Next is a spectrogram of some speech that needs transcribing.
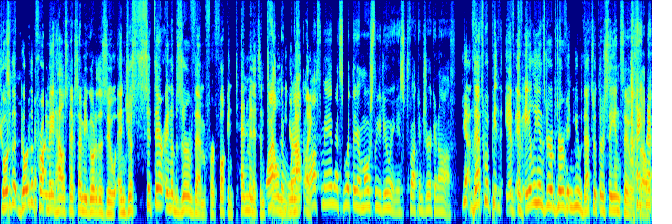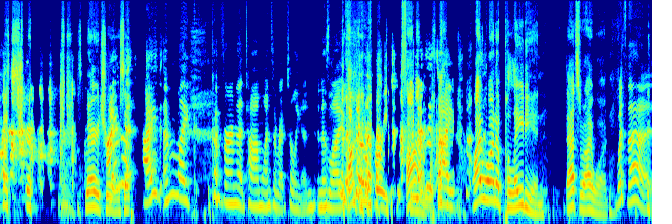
Go to the go to the primate house next time you go to the zoo and just sit there and observe them for fucking 10 minutes and Watch tell them me you're whack not like off, man. That's what they are mostly doing is fucking jerking off. yeah that's what pe- if, if aliens are observing you that's what they're seeing too so That's true. It's very true. I'm, It's like, I am like confirmed that Tom wants a reptilian in his life. if I'm kind of furry. That's his type. I want a Pleiadian. That's what I want. What's that?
